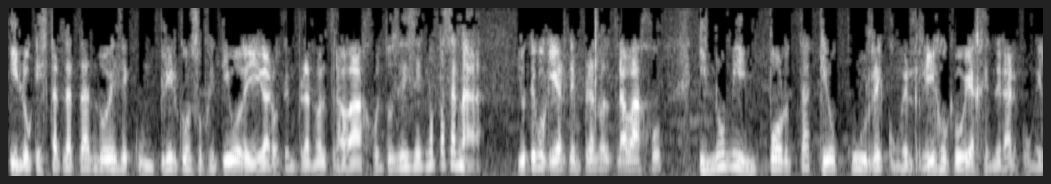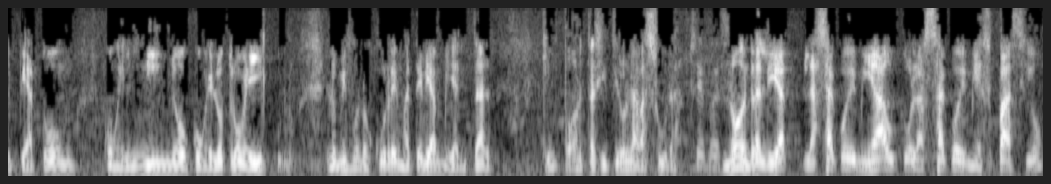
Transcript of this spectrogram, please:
Y lo que está tratando es de cumplir con su objetivo de llegar o temprano al trabajo. Entonces dice, no pasa nada, yo tengo que llegar temprano al trabajo y no me importa qué ocurre con el riesgo que voy a generar con el peatón, con el niño, con el otro vehículo. Lo mismo nos ocurre en materia ambiental. ¿Qué importa si tiro la basura? Pues. No, en realidad la saco de mi auto, la saco de mi espacio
